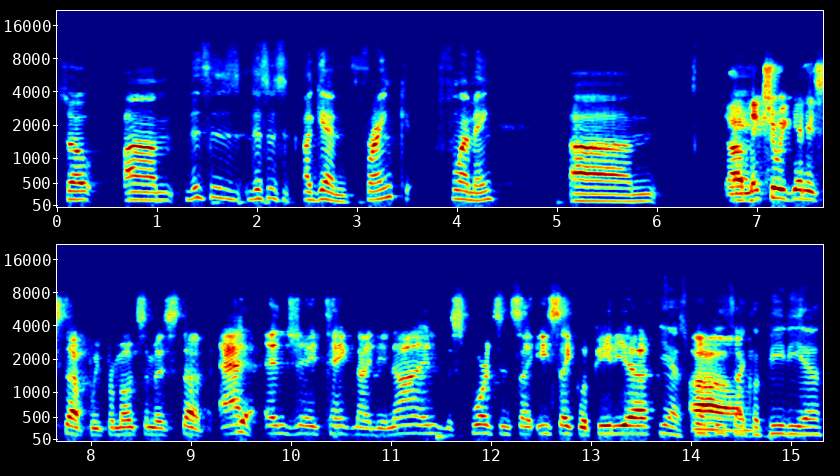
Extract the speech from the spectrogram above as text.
So um, this is this is again Frank Fleming. Um, Uh, And- make sure we get his stuff. We promote some of his stuff at Yeah. NJ Tank ninety nine, the Sports Ency- Encyclopedia. yeah, Sports Um, Encyclopedia.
